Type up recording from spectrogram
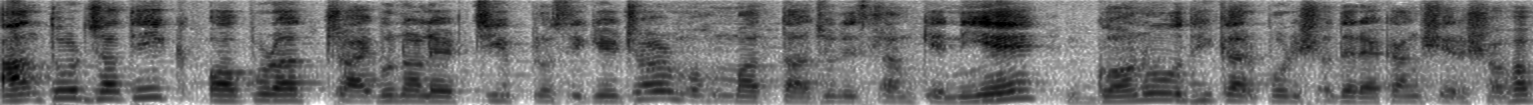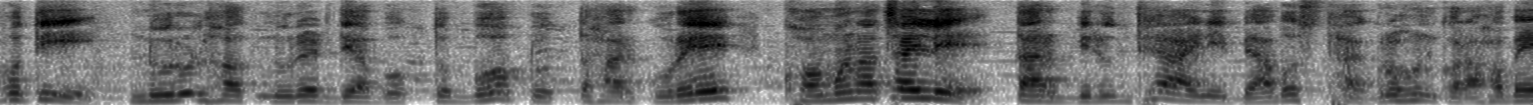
আন্তর্জাতিক অপরাধ ট্রাইব্যুনালের চিফ প্রসিকিউটর মোহাম্মদ তাজুল ইসলামকে নিয়ে গণ অধিকার পরিষদের একাংশের সভাপতি নুরুল হক নুরের দেয়া বক্তব্য প্রত্যাহার করে ক্ষমা না চাইলে তার বিরুদ্ধে আইনি ব্যবস্থা গ্রহণ করা হবে।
